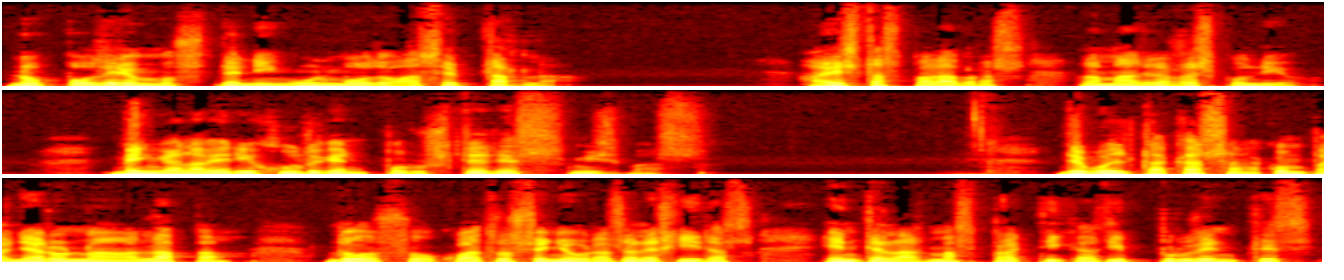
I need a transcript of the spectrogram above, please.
no podremos de ningún modo aceptarla. A estas palabras la madre respondió Vengan a ver y juzguen por ustedes mismas. De vuelta a casa acompañaron a Lapa dos o cuatro señoras elegidas entre las más prácticas y prudentes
